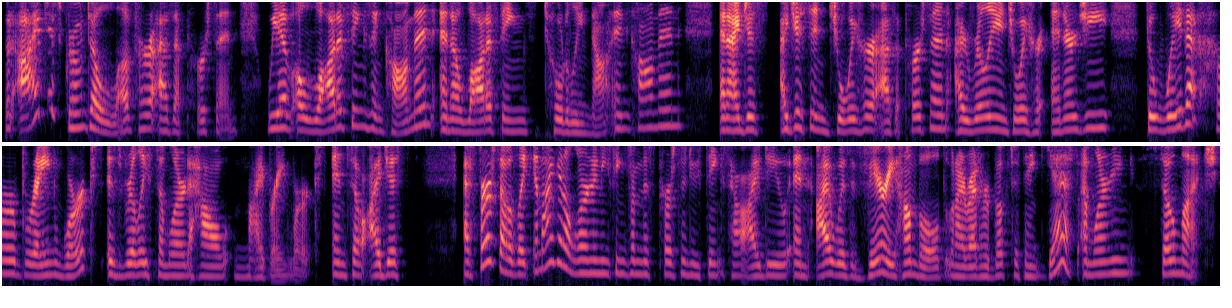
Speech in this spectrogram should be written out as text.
But I've just grown to love her as a person. We have a lot of things in common and a lot of things totally not in common. And I just, I just enjoy her as a person. I really enjoy her energy. The way that her brain works is really similar to how my brain works. And so I just, at first I was like, am I going to learn anything from this person who thinks how I do? And I was very humbled when I read her book to think, yes, I'm learning so much.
